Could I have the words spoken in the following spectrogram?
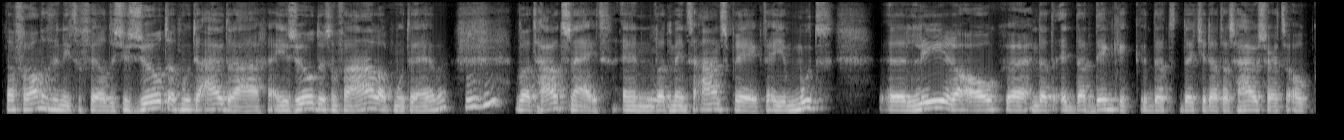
dan verandert er niet zoveel. Dus je zult dat moeten uitdragen. En je zult dus een verhaal ook moeten hebben mm -hmm. wat hout snijdt en wat mensen aanspreekt. En je moet uh, leren ook, uh, en dat, dat denk ik dat, dat je dat als huisarts ook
